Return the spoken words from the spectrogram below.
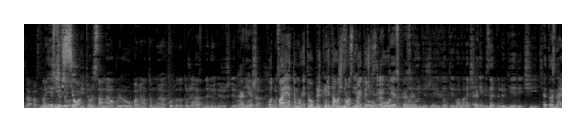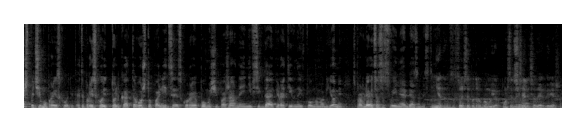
Запросто. Но есть И и друг- все. И то же самое упомянутое мной Акот, это тоже разные люди же шли Конечно. да? Вот После- поэтому этого быть Так не это должно, с моей точки зрения. Но люди же идут и во врачи не обязательно людей лечить. Это знаешь, почему происходит? Это происходит только от того, что полиция, скорая помощь и пожарные не всегда оперативно и в полном объеме справляются со своими обязанностями. Нет, это строится по-другому, Юр. Потому что изначально человек грешен.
